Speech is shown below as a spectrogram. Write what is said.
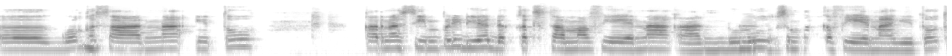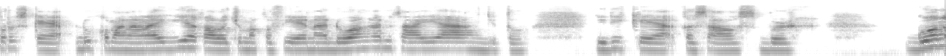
uh, gue ke sana itu karena simply dia deket sama Vienna kan. Dulu hmm. sempat ke Vienna gitu terus kayak duh ke mana lagi ya kalau cuma ke Vienna doang kan sayang gitu. Jadi kayak ke Salzburg. Gua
